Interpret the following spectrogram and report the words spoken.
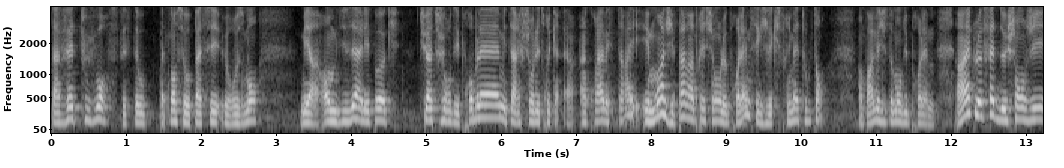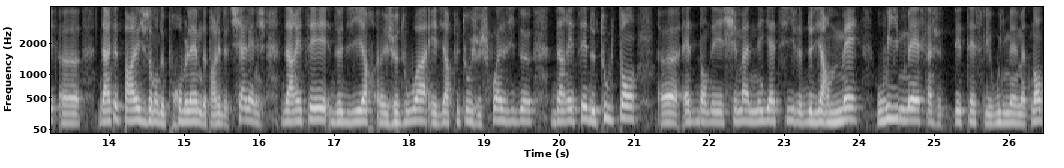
t'avais toujours, maintenant c'est au passé, heureusement, mais on me disait à l'époque tu as toujours des problèmes, il t'arrive sur des trucs incroyables, etc. Et moi, j'ai pas l'impression. Le problème, c'est que je l'exprimais tout le temps. On parlait justement du problème. Rien que le fait de changer, euh, d'arrêter de parler justement de problème, de parler de challenge, d'arrêter de dire euh, je dois et dire plutôt je choisis de, d'arrêter de tout le temps euh, être dans des schémas négatifs, de dire mais, oui mais, ça je déteste les oui mais maintenant,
